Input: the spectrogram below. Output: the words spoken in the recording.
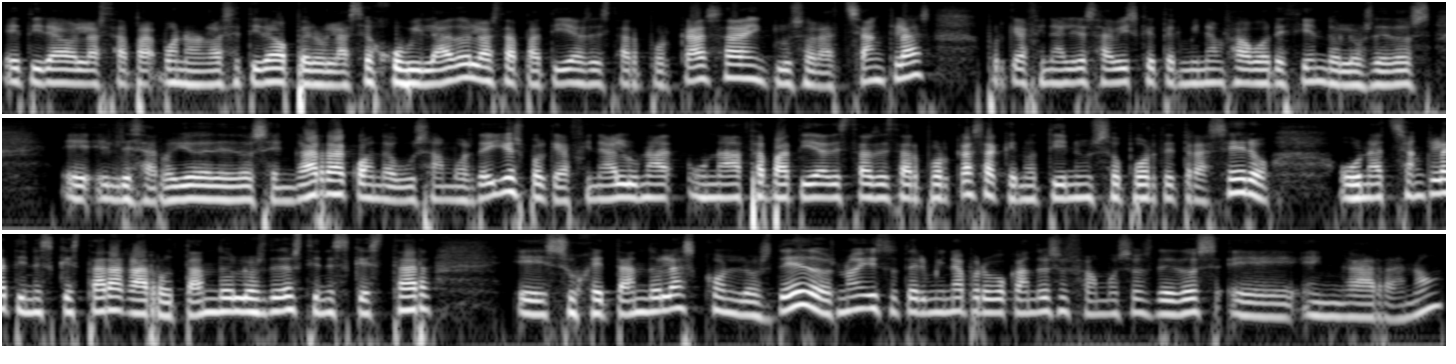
He tirado las zapatillas, bueno, no las he tirado, pero las he jubilado, las zapatillas de estar por casa, incluso las chanclas, porque al final ya sabéis que terminan favoreciendo los dedos, el desarrollo de dedos en garra cuando abusamos de ellos, porque al final una, una zapatilla de estas de estar por casa que no tiene un soporte trasero o una chancla tienes que estar agarrotando los dedos, tienes que estar sujetándolas con los dedos, ¿no? Y esto termina provocando esos famosos dedos eh, en garra, ¿no?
